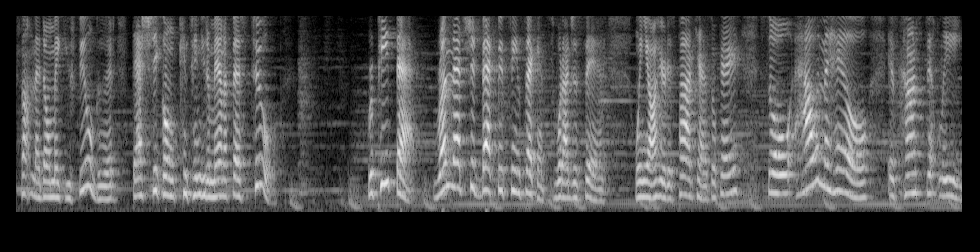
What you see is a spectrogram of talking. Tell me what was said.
something that don't make you feel good, that shit gonna continue to manifest too. Repeat that. Run that shit back 15 seconds, what I just said when y'all hear this podcast, okay? So, how in the hell is constantly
